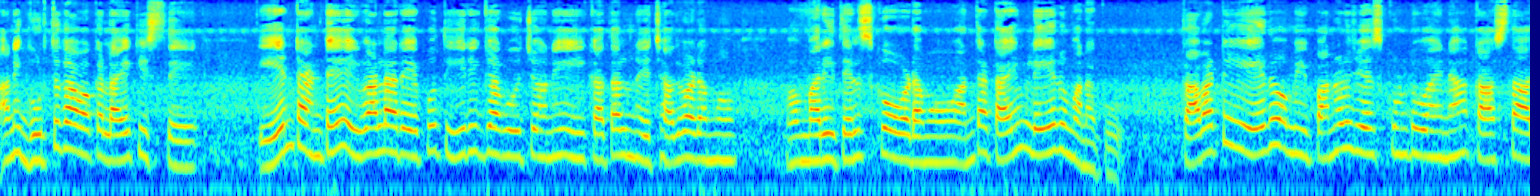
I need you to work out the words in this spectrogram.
అని గుర్తుగా ఒక లైక్ ఇస్తే ఏంటంటే ఇవాళ రేపు తీరిగ్గా కూర్చొని ఈ కథలు చదవడము మరి తెలుసుకోవడము అంత టైం లేదు మనకు. కాబట్టి ఏదో మీ పనులు చేసుకుంటూ అయినా కాస్త ఆ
